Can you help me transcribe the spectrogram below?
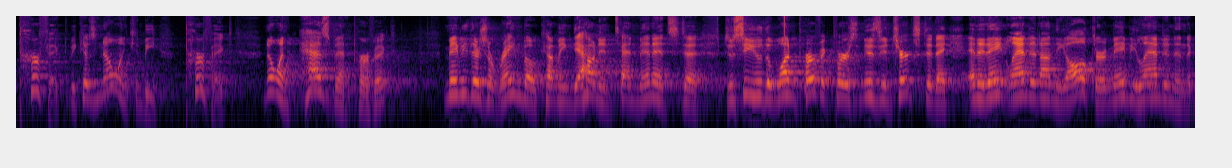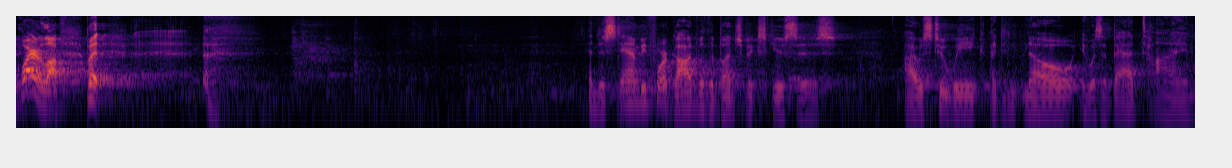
perfect because no one can be perfect. No one has been perfect. Maybe there's a rainbow coming down in 10 minutes to, to see who the one perfect person is in church today, and it ain't landed on the altar. It may be landed in the choir loft. But, uh, and to stand before God with a bunch of excuses. I was too weak. I didn't know. It was a bad time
